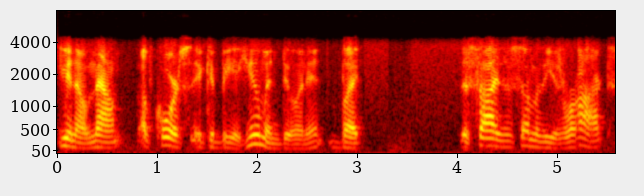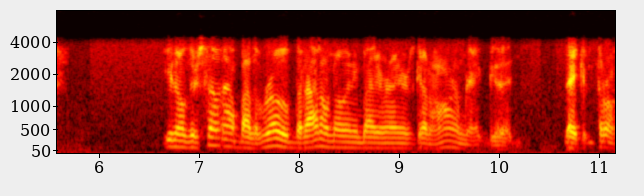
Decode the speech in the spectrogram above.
you know, now of course it could be a human doing it, but the size of some of these rocks, you know, there's some out by the road, but I don't know anybody around here who's got an arm that good. They can throw,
